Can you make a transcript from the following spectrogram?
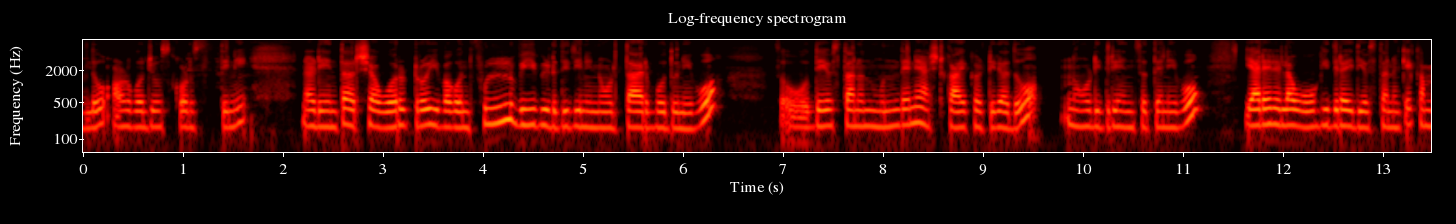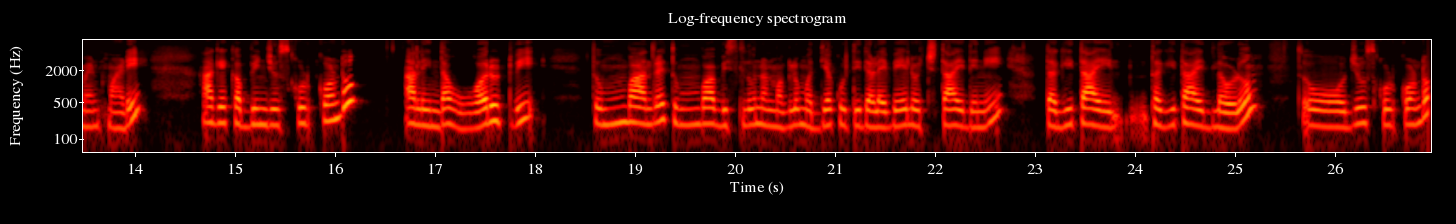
ಇದ್ಲು. ಅವಳಿಗೂ ಜ್ಯೂಸ್ ಕೊಡಿಸ್ತೀನಿ ನಡಿ ಅಂತ ಹರ್ಷ ಹೊರಟ್ರು. ಇವಾಗ ಒಂದು ಫುಲ್ ವೀವ್ ಹಿಡ್ದಿದ್ದೀನಿ ನೋಡ್ತಾ ಇರ್ಬೋದು ನೀವು. ಸೊ ದೇವಸ್ಥಾನದ ಮುಂದೆನೇ ಅಷ್ಟು ಕಾಯಿ ಕಟ್ಟಿರೋದು. ನೋಡಿದ್ರಿ ಅನಿಸುತ್ತೆ ನೀವು. ಯಾರ್ಯಾರೆಲ್ಲ ಹೋಗಿದ್ದೀರಾ ಈ ದೇವಸ್ಥಾನಕ್ಕೆ ಕಮೆಂಟ್ ಮಾಡಿ. ಹಾಗೆ ಕಬ್ಬಿನ ಜ್ಯೂಸ್ ಕುಡ್ಕೊಂಡು ಅಲ್ಲಿಂದ ಹೊರಟ್ವಿ. ತುಂಬ ಅಂದರೆ ತುಂಬ ಬಿಸಿಲು. ನನ್ನ ಮಗಳು ಮಧ್ಯ ಕೂತಿದ್ದಾಳೆ. ವೇಲ್ ಹೊಚ್ತಾ ಇದ್ದೀನಿ. ತೆಗಿತಾ ಇಲ್ ತೆಗಿತಾ ಇದ್ಲವಳು. ಸೊ ಜ್ಯೂಸ್ ಕುಡ್ಕೊಂಡು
